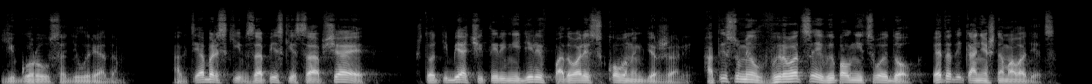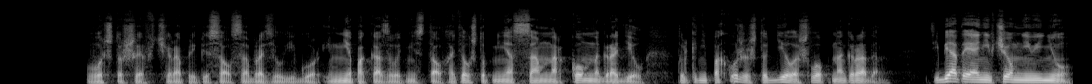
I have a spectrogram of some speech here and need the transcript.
Егора усадил рядом. Октябрьский в записке сообщает, что тебя четыре недели в подвале скованным держали, а ты сумел вырваться и выполнить свой долг. Это ты, конечно, молодец. Вот что шеф вчера приписал, сообразил Егор, и мне показывать не стал. Хотел, чтобы меня сам нарком наградил. Только не похоже, что дело шло к наградам. Тебя-то я ни в чем не виню.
